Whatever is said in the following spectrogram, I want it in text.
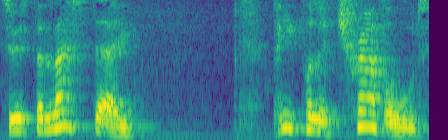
So it's the last day. People had travelled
